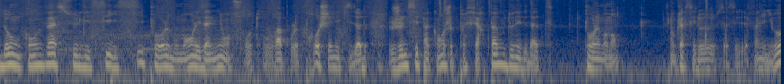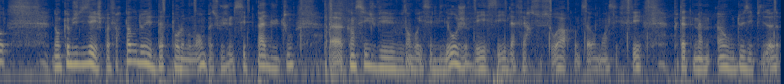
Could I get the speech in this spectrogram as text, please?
Donc on va se laisser ici pour le moment les amis, on se retrouvera pour le prochain épisode. Je ne sais pas quand, je préfère pas vous donner de date pour le moment. Donc là c'est le ça c'est la fin du niveau. Donc comme je disais, je préfère pas vous donner de date pour le moment parce que je ne sais pas du tout euh, quand c'est que je vais vous envoyer cette vidéo. Je vais essayer de la faire ce soir, comme ça au moins c'est fait. Peut-être même un ou deux épisodes.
